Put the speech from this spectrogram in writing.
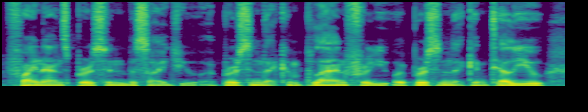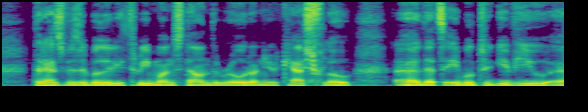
finance person beside you, a person that can plan for you, a person that can tell you that has visibility three months down the road on your cash flow, uh, that's able to give you a,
